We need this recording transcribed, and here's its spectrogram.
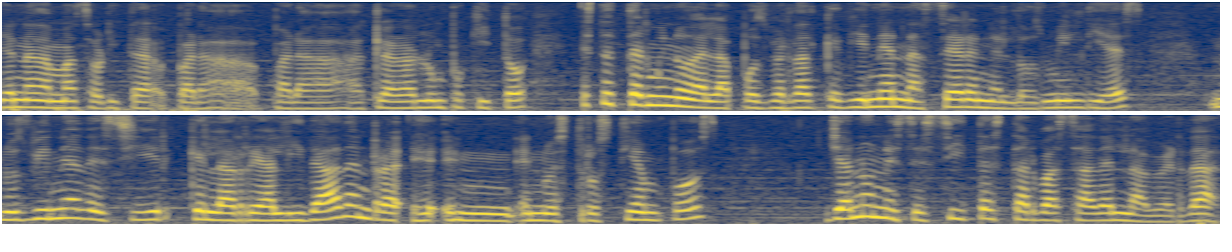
ya nada más ahorita para, para aclararlo un poquito, este término de la posverdad que viene a nacer en el 2010 nos viene a decir que la realidad en, en, en nuestros tiempos ya no necesita estar basada en la verdad,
